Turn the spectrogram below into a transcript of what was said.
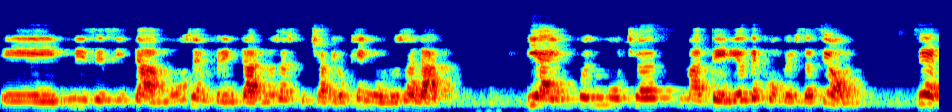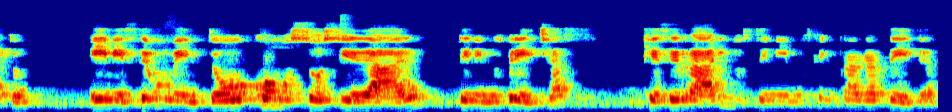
eh, necesitamos enfrentarnos a escuchar lo que no nos halaga. Y hay pues muchas materias de conversación, ¿cierto? En este momento como sociedad tenemos brechas, que cerrar y nos tenemos que encargar de ellas.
